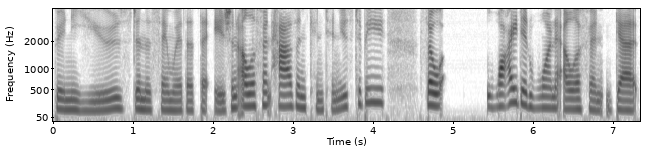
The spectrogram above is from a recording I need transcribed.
been used in the same way that the Asian elephant has and continues to be. So, why did one elephant get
